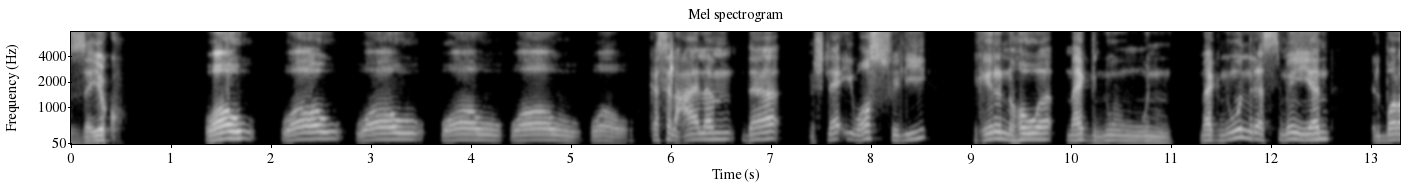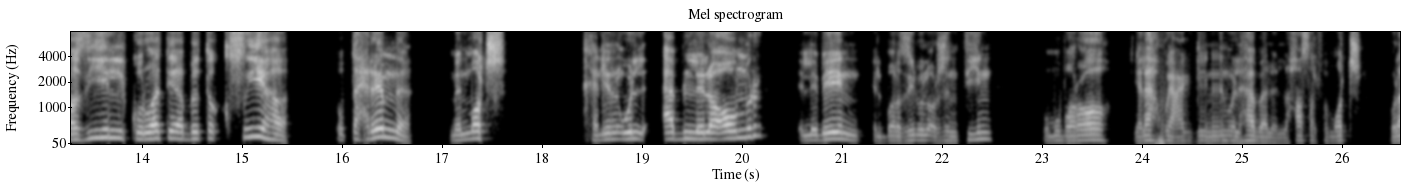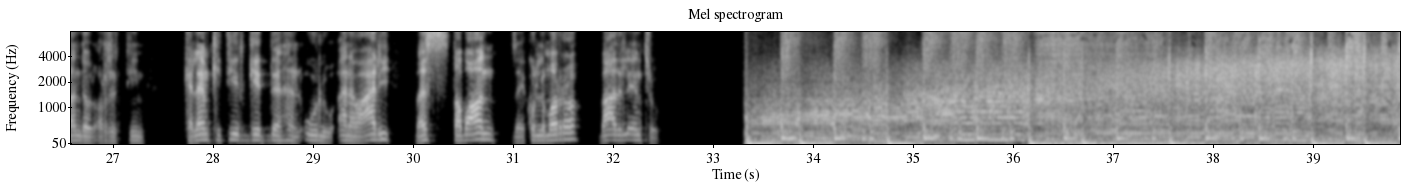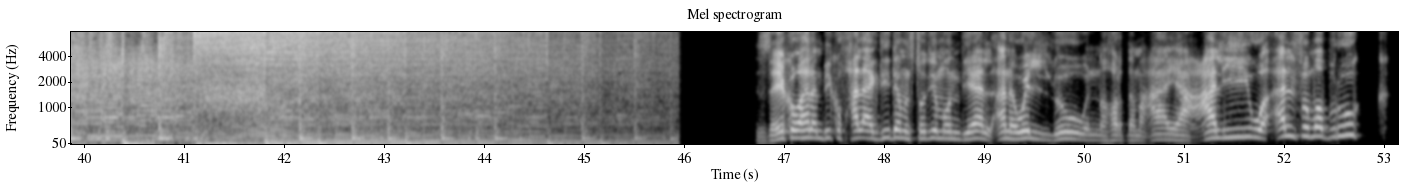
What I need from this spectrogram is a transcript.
إزيكم؟ واو واو واو واو واو واو. كأس العالم ده مش لاقي وصف ليه غير إن هو مجنون. مجنون رسميا. البرازيل كرواتيا بتقصيها وبتحرمنا من ماتش. خلينا نقول قبل العمر اللي بين البرازيل والأرجنتين ومباراة. يا لهوي على الجنان والهبل اللي حصل في ماتش هولندا والأرجنتين. كلام كتير جدا هنقوله أنا وعلي بس طبعا زي كل مرة بعد الانترو إزيكم واهلا بيكم في حلقة جديدة من استوديو مونديال. أنا ويلو والنهاردة معايا علي وألف مبروك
